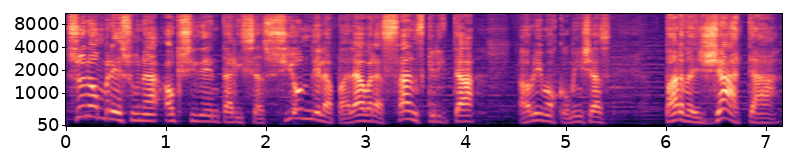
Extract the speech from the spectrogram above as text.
Su nombre es una occidentalización de la palabra sánscrita, abrimos comillas, pardeyata,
